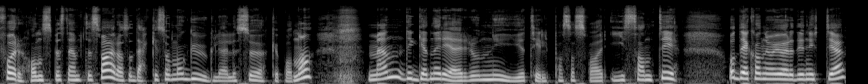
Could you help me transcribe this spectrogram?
forhåndsbestemte svar, altså det er ikke som å google eller søke på noe, men de genererer jo nye tilpassa svar i sanntid. Og det kan jo gjøre de nyttige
